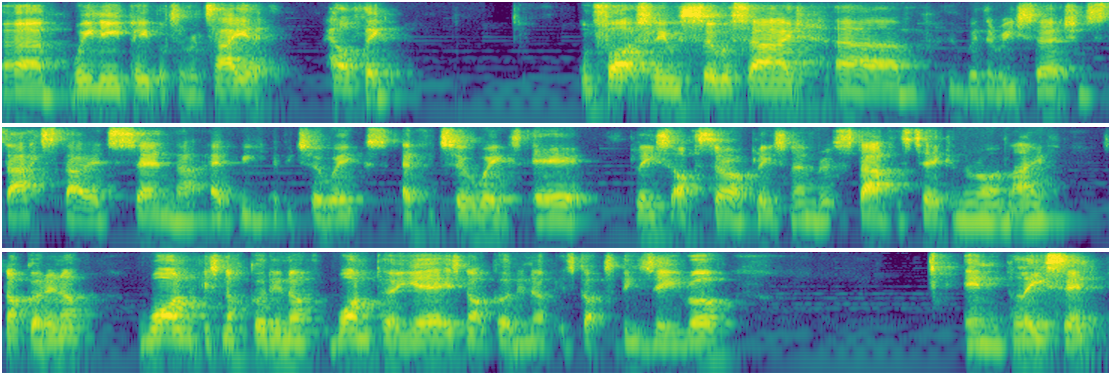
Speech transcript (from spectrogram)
Um, we need people to retire healthy unfortunately with suicide um, with the research and stats that it's saying that every every two weeks every two weeks a police officer or police member of staff is taking their own life. It's not good enough. One is not good enough. One per year is not good enough. It's got to be zero in policing.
